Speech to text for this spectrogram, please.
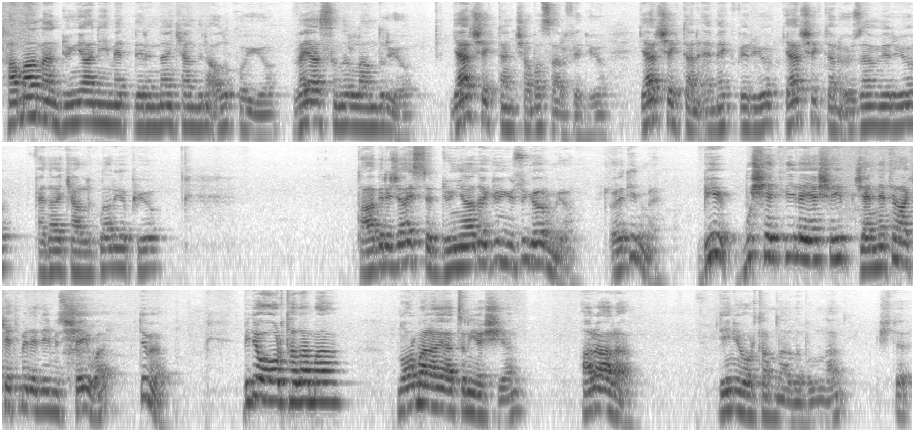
tamamen dünya nimetlerinden kendini alıkoyuyor veya sınırlandırıyor. Gerçekten çaba sarf ediyor. Gerçekten emek veriyor. Gerçekten özen veriyor. Fedakarlıklar yapıyor. Tabiri caizse dünyada gün yüzü görmüyor. Öyle değil mi? Bir bu şekliyle yaşayıp cenneti hak etme dediğimiz şey var. Değil mi? Bir de ortalama normal hayatını yaşayan, ara ara dini ortamlarda bulunan, işte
